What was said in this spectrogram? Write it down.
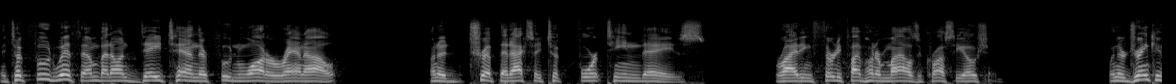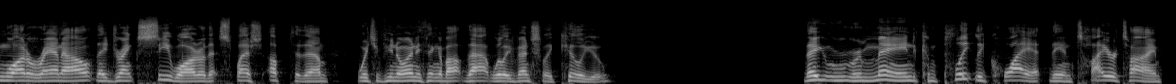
They took food with them, but on day 10, their food and water ran out on a trip that actually took 14 days, riding 3,500 miles across the ocean. When their drinking water ran out, they drank seawater that splashed up to them, which, if you know anything about that, will eventually kill you. They remained completely quiet the entire time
